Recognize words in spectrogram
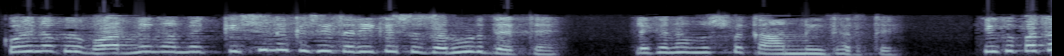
کوئی نہ کوئی وارننگ ہمیں کسی نہ کسی طریقے سے ضرور دیتے ہیں، لیکن ہم اس پہ کان نہیں دھرتے، کیونکہ پتہ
